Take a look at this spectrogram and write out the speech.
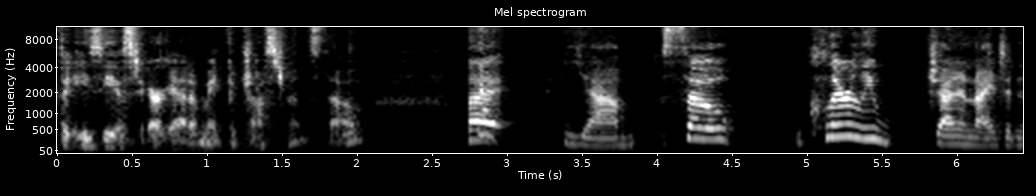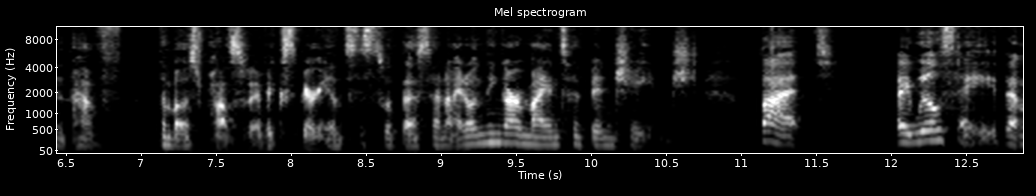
the easiest area to make adjustments though. But yeah. yeah. So clearly Jen and I didn't have the most positive experiences with this, and I don't think our minds have been changed. But I will say that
